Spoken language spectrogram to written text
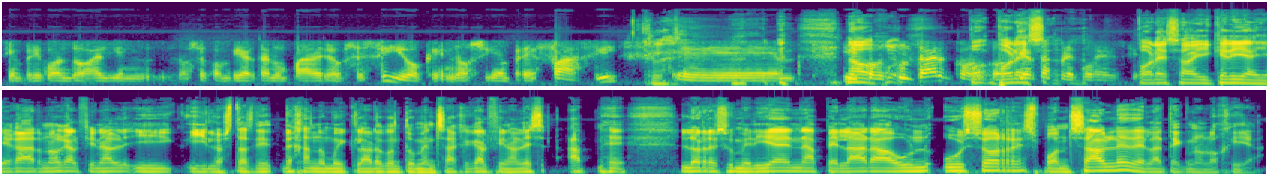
siempre y cuando alguien no se convierta en un padre obsesivo, que no siempre es fácil, eh, y consultar con, cierta frecuencia. Por eso ahí quería llegar, ¿no? Que al final, y, y, lo estás dejando muy claro con tu mensaje, que al final es lo resumiría en apelar a un uso responsable de la tecnología.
